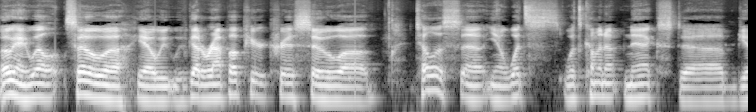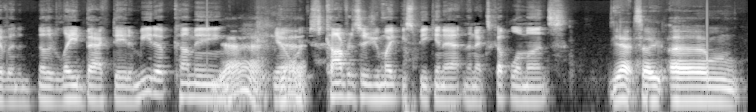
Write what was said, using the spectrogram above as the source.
Okay. Well, so uh, yeah, we, we've got to wrap up here, Chris. So uh, tell us, uh, you know, what's what's coming up next? Uh, do you have another laid back data meetup coming? Yeah. You know, yeah. conferences you might be speaking at in the next couple of months? Yeah. So um,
